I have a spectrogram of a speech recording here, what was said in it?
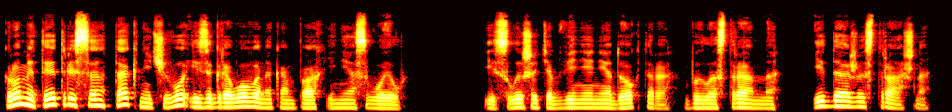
Кроме Тетриса, так ничего из игрового на компах и не освоил. И слышать обвинения доктора было странно. И даже страшно.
